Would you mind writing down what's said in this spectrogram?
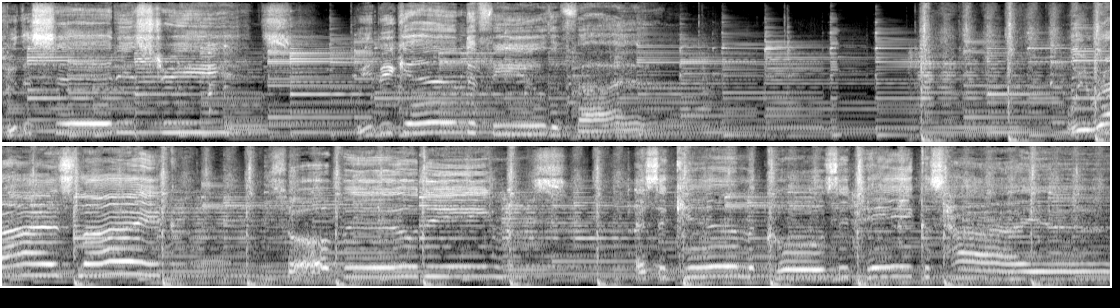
to the city streets. We began to feel the fire. We rise like tall buildings as the chemicals they take us higher.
